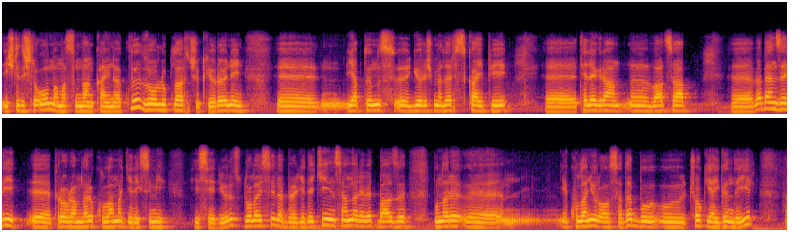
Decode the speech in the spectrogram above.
içli dışlı olmamasından kaynaklı zorluklar çıkıyor. Örneğin e, yaptığımız e, görüşmeler Skype'i e, Telegram, e, WhatsApp e, ve benzeri e, programları kullanma gereksimi hissediyoruz. Dolayısıyla bölgedeki insanlar evet bazı bunları e, kullanıyor olsa da bu e, çok yaygın değil. E,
